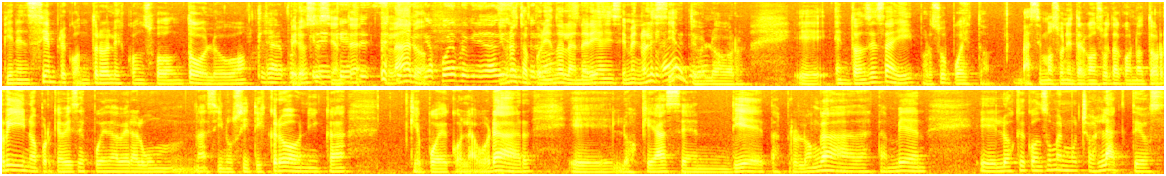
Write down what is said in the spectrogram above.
tienen siempre controles con su odontólogo, claro, pero se siente, claro, y uno está poniendo la nariz encima y no le siente olor. Eh, entonces ahí, por supuesto, hacemos una interconsulta con otorrino porque a veces puede haber alguna sinusitis crónica que puede colaborar, eh, los que hacen dietas prolongadas también, eh, los que consumen muchos lácteos.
